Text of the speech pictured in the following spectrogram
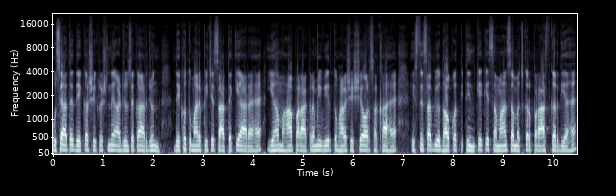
उसे आते देखकर श्रीकृष्ण ने अर्जुन से कहा, अर्जुन, देखो तुम्हारे पीछे सातकी आ रहा है। यह महापराक्रमी वीर तुम्हारा शिष्य और सखा है। इसने सब योद्धाओं को तिनके के समान समझकर परास्त कर दिया है।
